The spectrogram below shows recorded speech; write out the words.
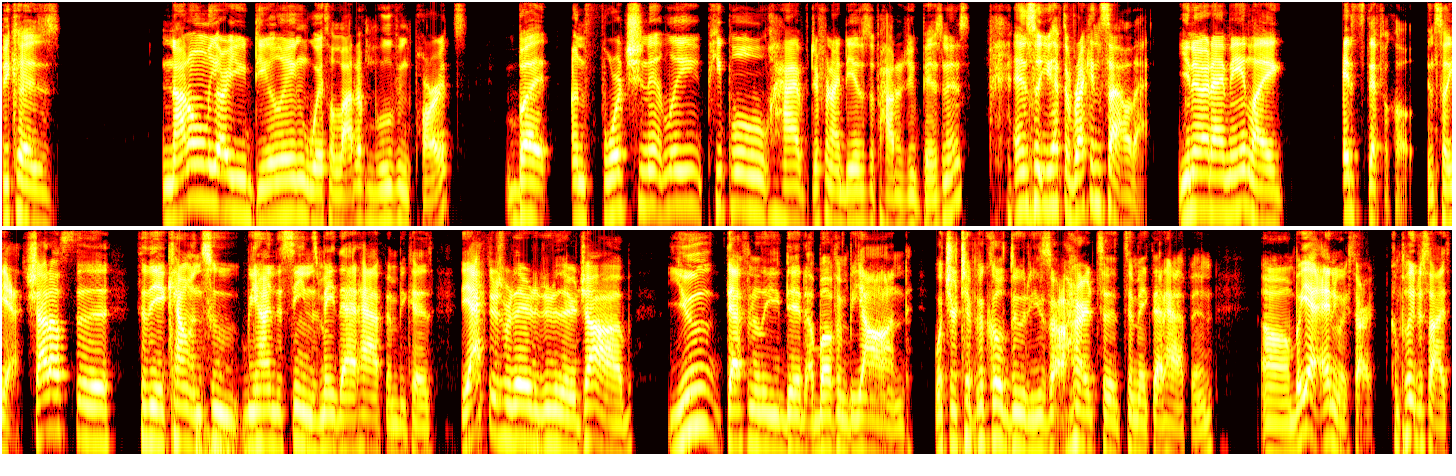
because not only are you dealing with a lot of moving parts, but unfortunately, people have different ideas of how to do business. And so you have to reconcile that. You know what I mean? Like, it's difficult. And so, yeah, shout outs to, to the accountants who behind the scenes made that happen because the actors were there to do their job. You definitely did above and beyond what your typical duties are to, to make that happen. Um, but yeah, anyway, sorry. Complete aside.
